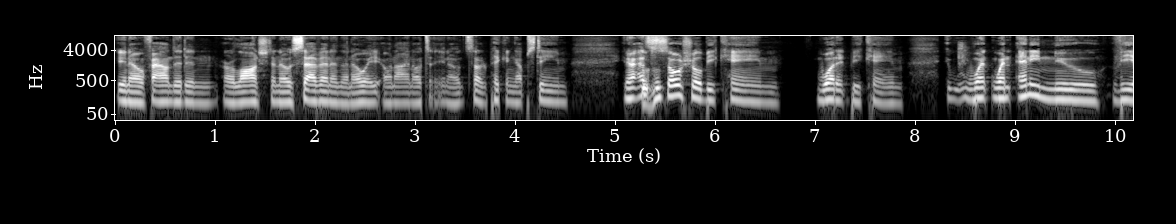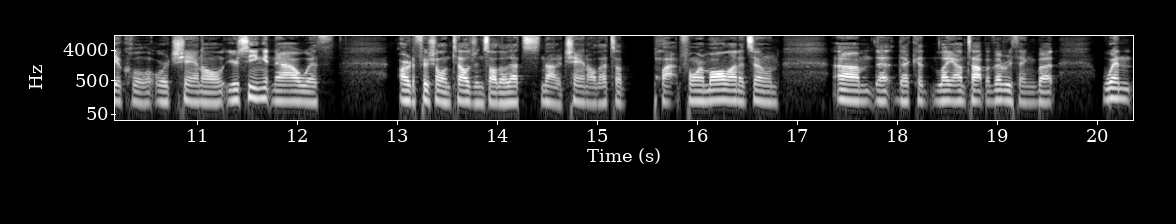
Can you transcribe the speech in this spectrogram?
you know, founded in or launched in 07 and then 08, 09, 02, you know, started picking up steam. You know, as mm-hmm. social became what it became. When when any new vehicle or channel, you're seeing it now with artificial intelligence. Although that's not a channel, that's a platform all on its own um, that that could lay on top of everything. But when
